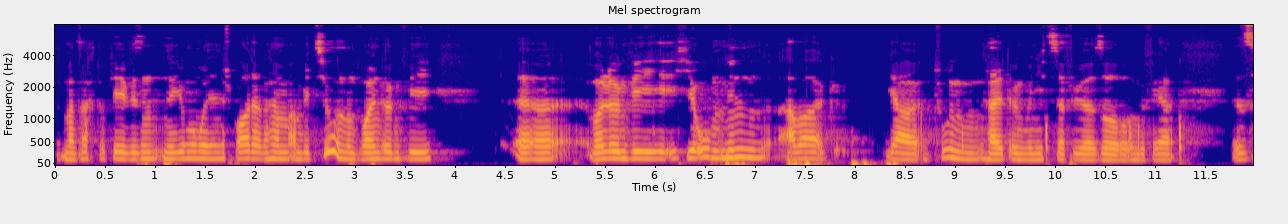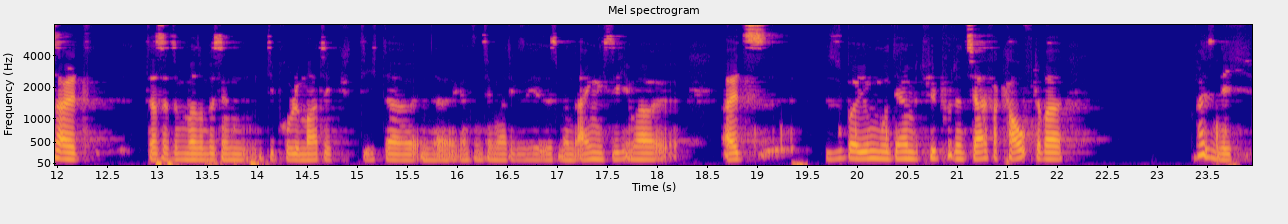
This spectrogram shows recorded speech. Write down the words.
man sagt, okay, wir sind eine junge moderne Sportler, wir haben Ambitionen und wollen irgendwie, äh, wollen irgendwie hier oben hin, aber ja, tun halt irgendwie nichts dafür, so ungefähr. Das ist halt, das ist immer so ein bisschen die Problematik, die ich da in der ganzen Thematik sehe, dass man eigentlich sich immer als super jung, modern mit viel Potenzial verkauft, aber weiß ich nicht,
